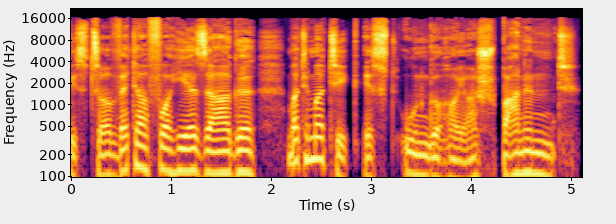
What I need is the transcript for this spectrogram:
bis zur Wettervorhersage, Mathematik ist ungeheuer spannend.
